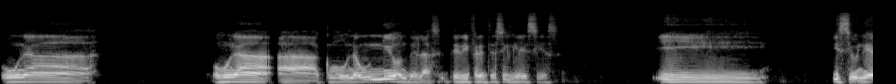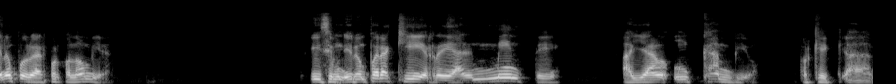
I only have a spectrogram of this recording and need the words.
una, una ah, como una unión de, las, de diferentes iglesias y, y se unieron por orar por Colombia y se unieron para que realmente haya un cambio, porque ah,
